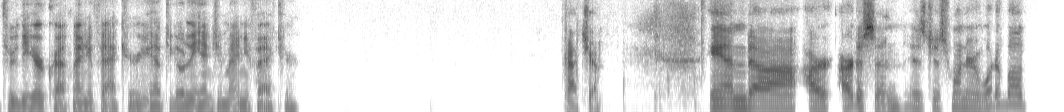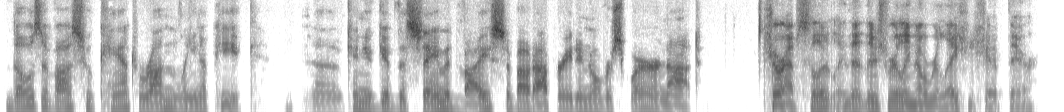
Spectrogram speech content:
through the aircraft manufacturer. You have to go to the engine manufacturer. Gotcha. And uh, our artisan is just wondering, what about those of us who can't run lean of peak? Uh, can you give the same advice about operating over square or not? Sure, absolutely. There's really no relationship there.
